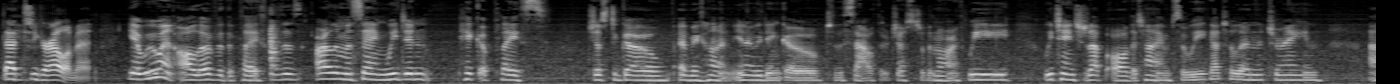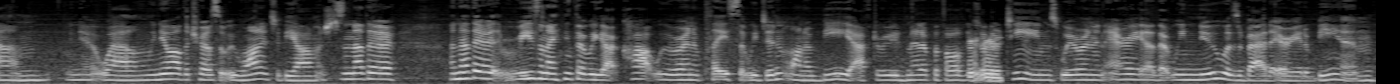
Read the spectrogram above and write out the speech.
that's your element. yeah, we went all over the place because as Arlen was saying, we didn't pick a place just to go every hunt. You know, we didn't go to the south or just to the north. We we changed it up all the time, so we got to learn the terrain. Um, we knew it well, and we knew all the trails that we wanted to be on, which is another another reason I think that we got caught. We were in a place that we didn't want to be after we had met up with all these other teams. We were in an area that we knew was a bad area to be in.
